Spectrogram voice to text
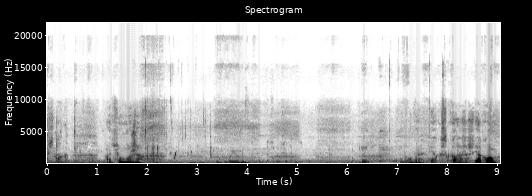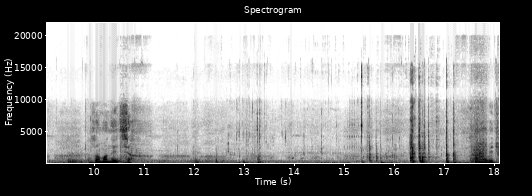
Ось так. А цю може. Сносит. Добре, як скажеш, як вам заманеться. Навіть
